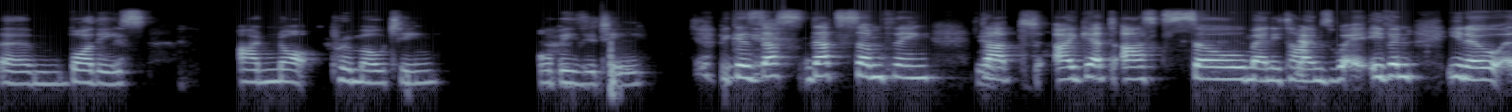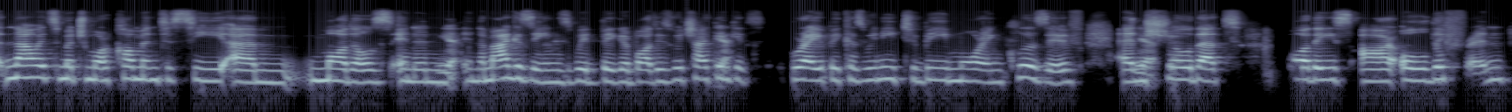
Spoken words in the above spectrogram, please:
um, bodies, yeah. are not promoting obesity because that's that's something yeah. that i get asked so many times yeah. even you know now it's much more common to see um, models in in, yeah. in the magazines with bigger bodies which i think it's great because we need to be more inclusive and show that bodies are all different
